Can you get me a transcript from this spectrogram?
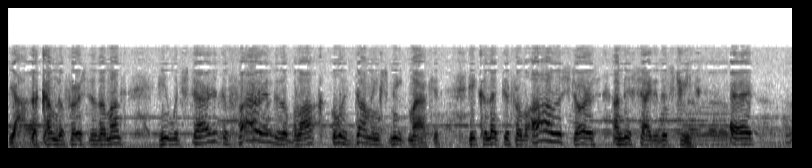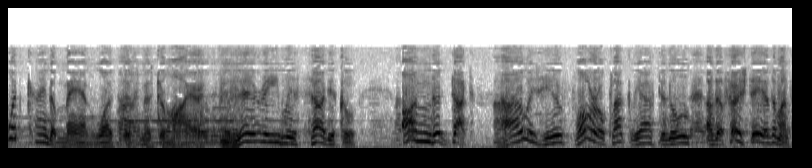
Yeah. Come the first of the month, he would start at the far end of the block with Domming's Meat Market. He collected from all the stores on this side of the street. Uh, what kind of man was this, Mr. Meyer? Very methodical. On the dot. Always here, 4 o'clock in the afternoon of the first day of the month.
